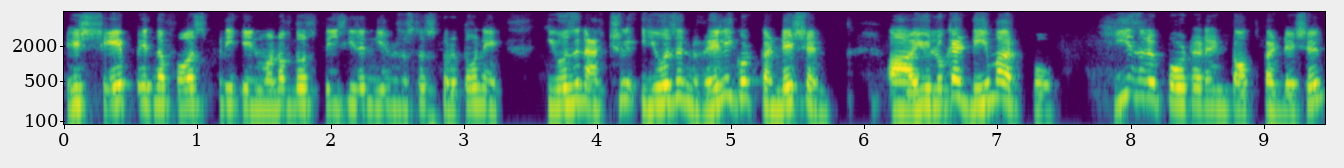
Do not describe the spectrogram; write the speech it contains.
his shape in the first pre in one of those preseason games versus Crotone, he was in actually he was in really good condition. Uh, you look at Dimarco, he's reported in top condition.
